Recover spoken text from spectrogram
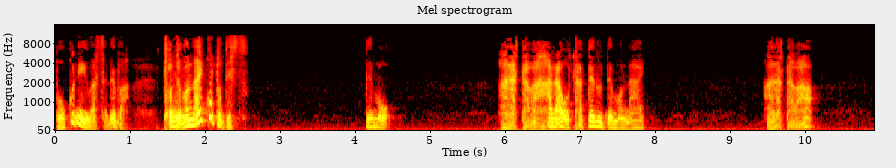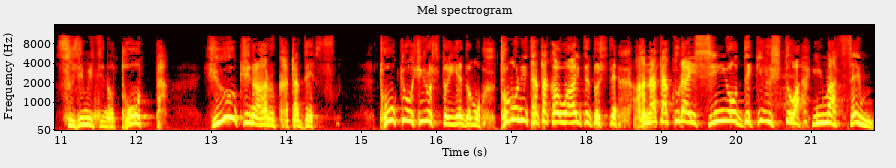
僕に言わせれば、とんでもないことです。でも、あなたは腹を立てるでもない。あなたは筋道の通った勇気のある方です。東京広しといえども、共に戦う相手として、あなたくらい信用できる人はいません。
